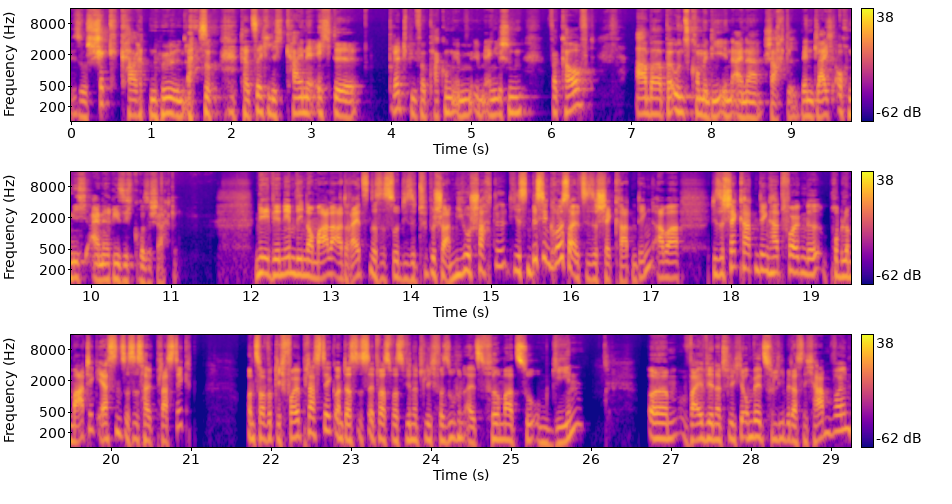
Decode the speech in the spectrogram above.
so Scheckkartenhüllen, also tatsächlich keine echte Brettspielverpackung im, im Englischen verkauft. Aber bei uns kommen die in einer Schachtel, wenngleich auch nicht eine riesig große Schachtel. Nee, wir nehmen die normale A13, das ist so diese typische Amigo-Schachtel. Die ist ein bisschen größer als dieses Scheckkartending, aber dieses Scheckkartending hat folgende Problematik. Erstens, es ist halt Plastik. Und zwar wirklich Vollplastik. Und das ist etwas, was wir natürlich versuchen als Firma zu umgehen. Ähm, weil wir natürlich der Umwelt zuliebe das nicht haben wollen.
